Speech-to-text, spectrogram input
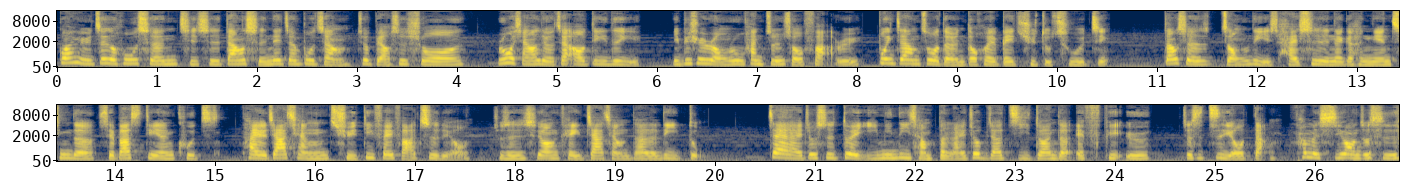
关于这个呼声，其实当时内政部长就表示说，如果想要留在奥地利，你必须融入和遵守法律，不应这样做的人都会被驱逐出境。当时的总理还是那个很年轻的 Sebastian Kurz，他也加强取缔非法滞留，就是希望可以加强他的力度。再来就是对移民立场本来就比较极端的 FPU，就是自由党，他们希望就是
